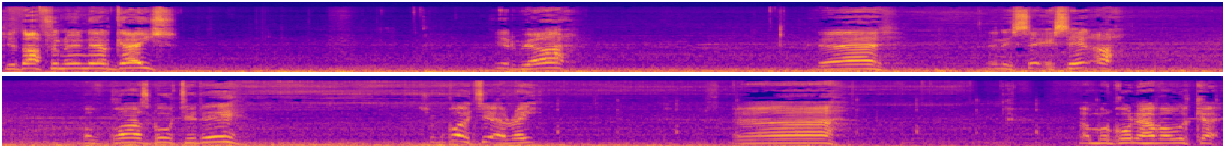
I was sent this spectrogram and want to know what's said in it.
Good afternoon there guys. Here we are. Uh, in the city centre of Glasgow today. So we're going to take a right. Uh, and we're going to have a look at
